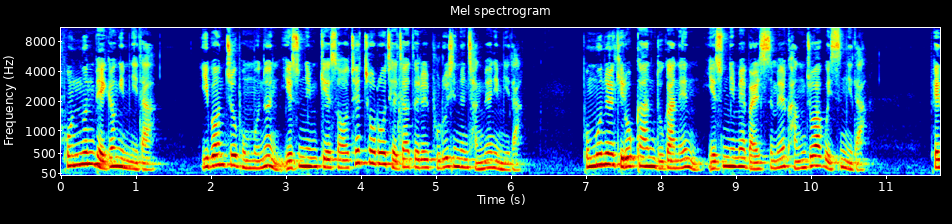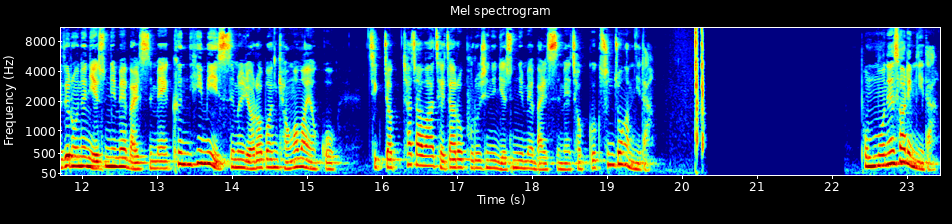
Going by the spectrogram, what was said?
본문 배경입니다. 이번 주 본문은 예수님께서 최초로 제자들을 부르시는 장면입니다. 본문을 기록한 누가는 예수님의 말씀을 강조하고 있습니다. 베드로는 예수님의 말씀에 큰 힘이 있음을 여러 번 경험하였고 직접 찾아와 제자로 부르시는 예수님의 말씀에 적극 순종합니다. 본문 해설입니다.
